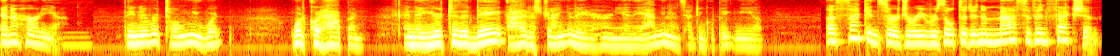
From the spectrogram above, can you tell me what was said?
and a hernia. They never told me what, what could happen. And a year to the date, I had a strangulated hernia. The ambulance had to go pick me up. A second surgery resulted in a massive infection,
